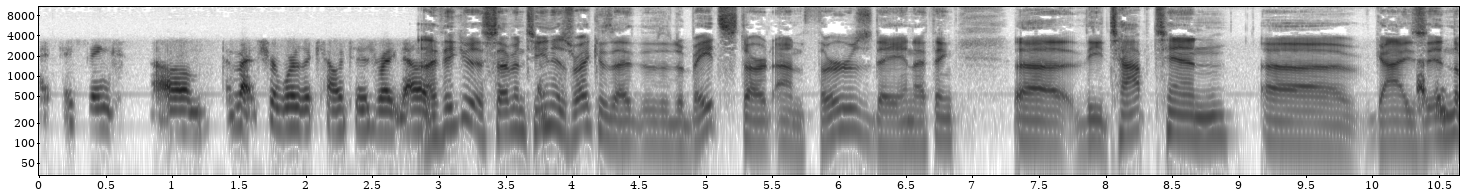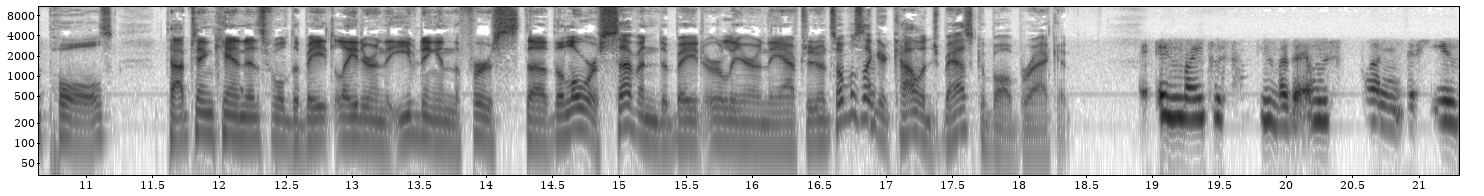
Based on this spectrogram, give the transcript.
I, I think um, I'm not sure where the count is right now. I think 17 is right because the debates start on Thursday, and I think uh, the top 10 uh, guys in the polls. Top 10 candidates will debate later in the evening, and the first, uh, the lower seven debate earlier in the afternoon. It's almost like a college basketball bracket and Mike was talking about that. It was fun that he's,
